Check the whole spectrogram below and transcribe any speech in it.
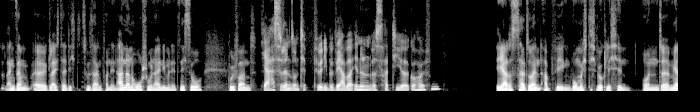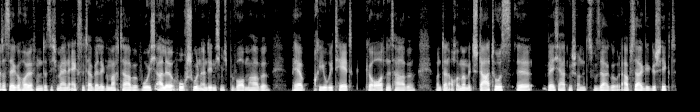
langsam äh, gleichzeitig die Zusagen von den anderen Hochschulen ein, die man jetzt nicht so cool fand. Ja, hast du denn so einen Tipp für die BewerberInnen? Was hat dir geholfen? Ja, das ist halt so ein Abwägen. Wo möchte ich wirklich hin? Und äh, mir hat das sehr geholfen, dass ich mir eine Excel-Tabelle gemacht habe, wo ich alle Hochschulen, an denen ich mich beworben habe, per Priorität geordnet habe. Und dann auch immer mit Status, äh, welcher hat mir schon eine Zusage oder Absage geschickt.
